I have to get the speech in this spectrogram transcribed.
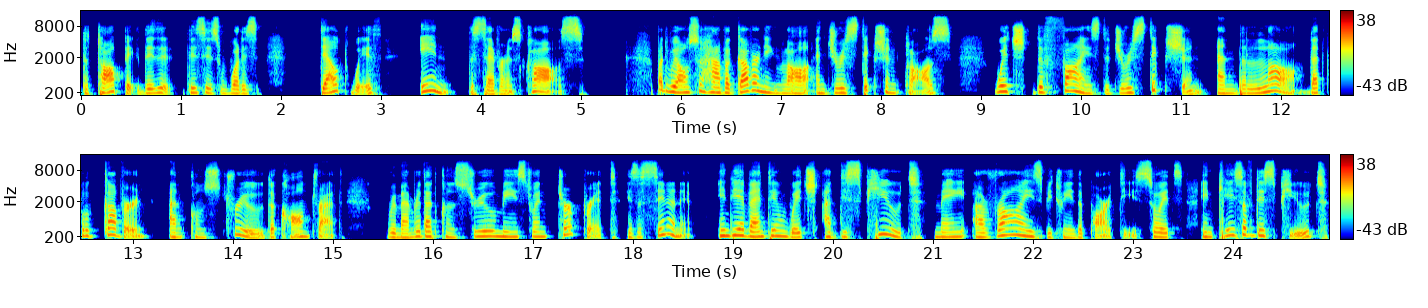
the topic, this is what is dealt with in the severance clause. But we also have a governing law and jurisdiction clause which defines the jurisdiction and the law that will govern and construe the contract. Remember that construe means to interpret, is a synonym in the event in which a dispute may arise between the parties. So it's in case of dispute,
